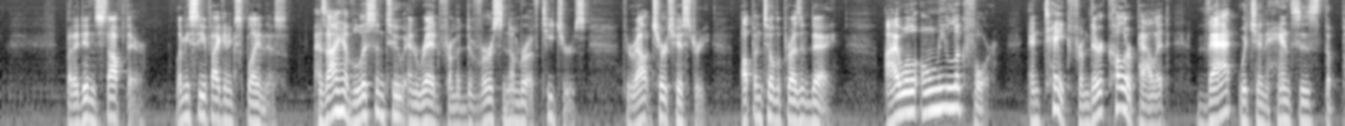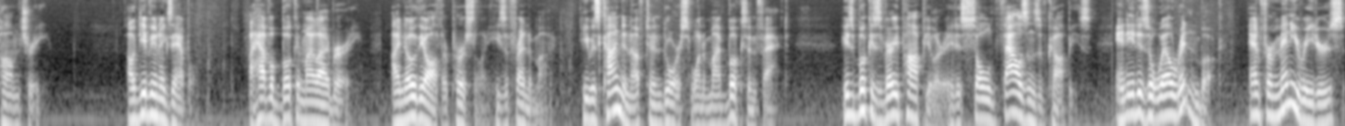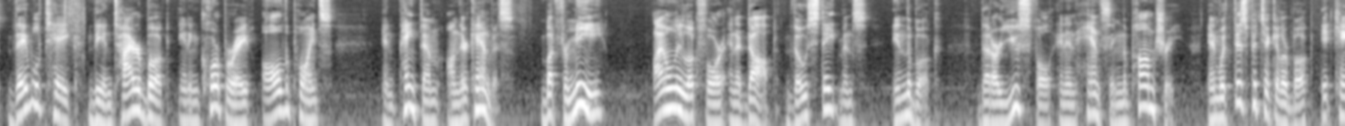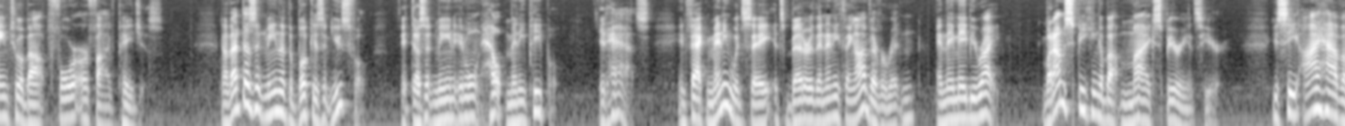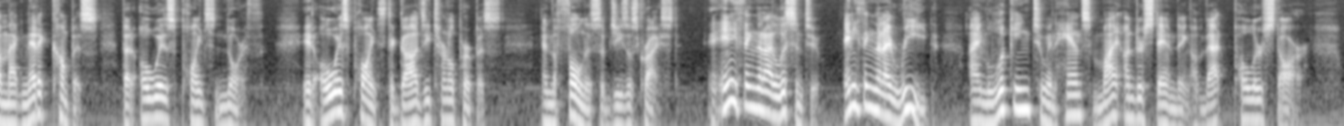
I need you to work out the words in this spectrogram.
But I didn't stop there. Let me see if I can explain this. As I have listened to and read from a diverse number of teachers throughout church history up until the present day, I will only look for and take from their color palette that which enhances the palm tree. I'll give you an example. I have a book in my library. I know the author personally, he's a friend of mine. He was kind enough to endorse one of my books, in fact. His book is very popular. It has sold thousands of copies, and it is a well written book. And for many readers, they will take the entire book and incorporate all the points and paint them on their canvas. But for me, I only look for and adopt those statements in the book that are useful in enhancing the palm tree. And with this particular book, it came to about four or five pages. Now, that doesn't mean that the book isn't useful. It doesn't mean it won't help many people. It has. In fact, many would say it's better than anything I've ever written, and they may be right. But I'm speaking about my experience here. You see, I have a magnetic compass that always points north. It always points to God's eternal purpose and the fullness of Jesus Christ. Anything that I listen to, anything that I read, I'm looking to enhance my understanding of that polar star,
